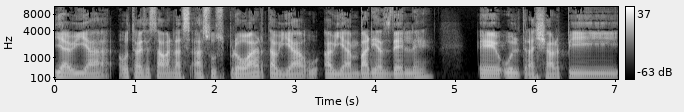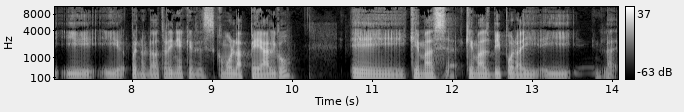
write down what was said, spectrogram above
Y había, otra vez estaban las Asus ProArt, había, habían varias Dell eh, Ultra Sharp y, y, bueno, la otra línea que es como la P algo. Eh, ¿qué, más, ¿Qué más vi por ahí? Y la,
